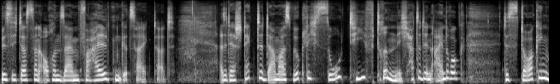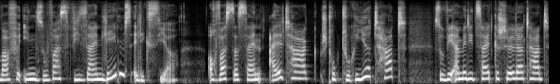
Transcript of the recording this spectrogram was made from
bis sich das dann auch in seinem Verhalten gezeigt hat. Also der steckte damals wirklich so tief drin. Ich hatte den Eindruck, das Stalking war für ihn sowas wie sein Lebenselixier. Auch was das seinen Alltag strukturiert hat, so wie er mir die Zeit geschildert hat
